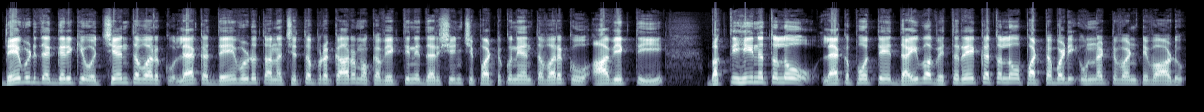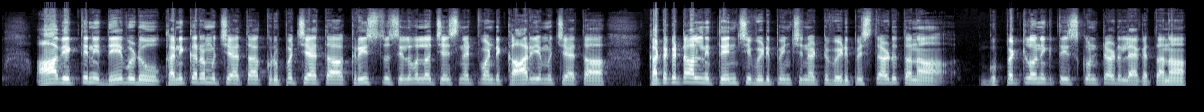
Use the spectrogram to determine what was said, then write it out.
దేవుడి దగ్గరికి వచ్చేంత వరకు లేక దేవుడు తన చిత్త ప్రకారం ఒక వ్యక్తిని దర్శించి పట్టుకునేంత వరకు ఆ వ్యక్తి భక్తిహీనతలో లేకపోతే దైవ వ్యతిరేకతలో పట్టబడి ఉన్నటువంటి వాడు. ఆ వ్యక్తిని దేవుడు కనికరము చేత కృపచేత క్రీస్తు శిలువలో చేసినటువంటి కార్యము చేత కటకటాల్ని తెంచి విడిపించినట్టు విడిపిస్తాడు తన గుప్పెట్లోనికి తీసుకుంటాడు లేక తన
